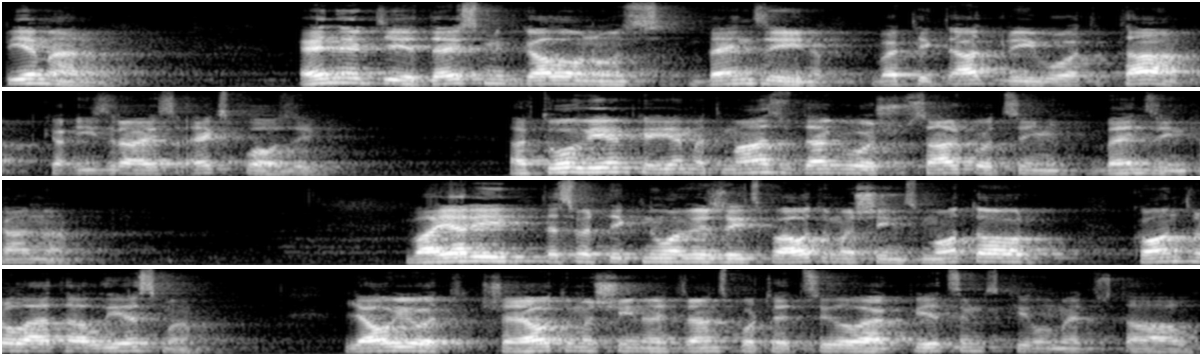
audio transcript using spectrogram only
Piemēram, enerģija desmit galonos benzīna var tikt atbrīvota tā, ka izraisa eksploziju. Ar to vien, ka iemet mazu degošu sārkociņu benzīna kanā. Vai arī tas var tikt novirzīts pa automašīnas motoru kontrolētā liesmā, ļaujot šai automašīnai transportēt cilvēku 500 km tālu.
